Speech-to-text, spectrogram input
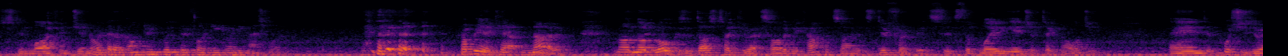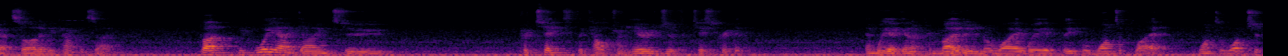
just in life in general. But the accountant will prefer T20 match more. Probably an accountant, no. Not, not at all, because it does take you outside of your comfort zone. It's different. It's, it's the bleeding edge of technology. And it pushes you outside of your comfort zone. But if we are going to protect the culture and heritage of Test cricket, and we are going to promote it in a way where people want to play it, want to watch it,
